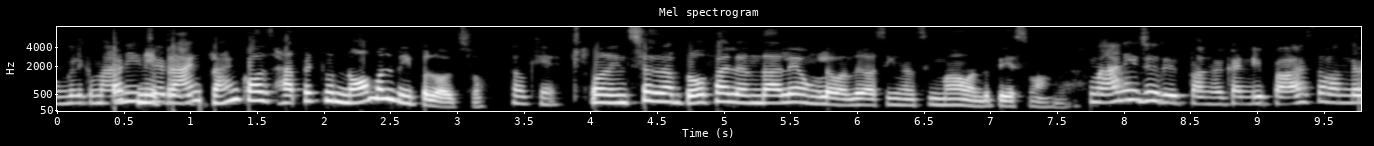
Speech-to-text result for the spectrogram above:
உங்களுக்கு நீ prank prank calls happen to normal people also okay Instagram profile இருந்தாலே உங்களை வந்து அசிங்க அசிங்கமா வந்து பேசுவாங்க. மேனேஜர் இருப்பாங்க கண்டிப்பா. சோ அந்த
